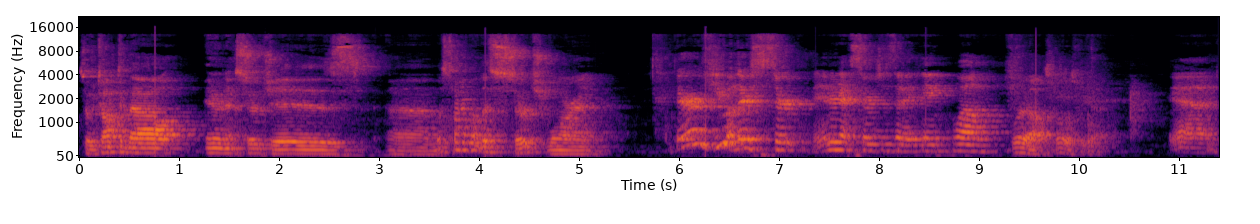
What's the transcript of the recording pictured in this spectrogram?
so we talked about internet searches. Um, let's talk about this search warrant. There are a few other ser- internet searches that I think, well, What else? What else we got? yeah,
